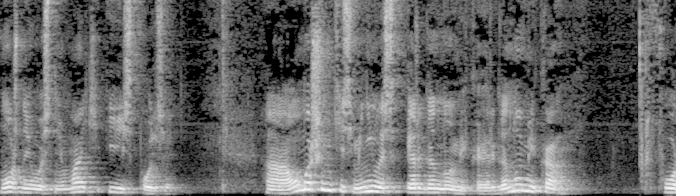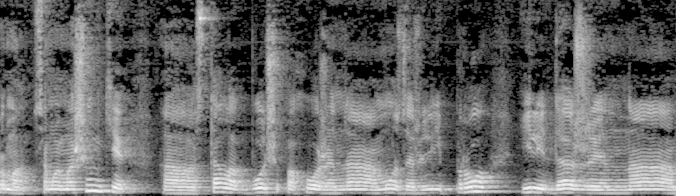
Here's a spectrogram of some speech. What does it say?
можно его снимать и использовать. А у машинки сменилась эргономика. Эргономика, форма самой машинки а, стала больше похожа на Moser Leap Pro или даже на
